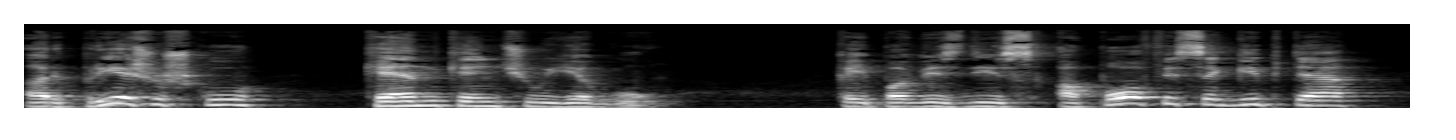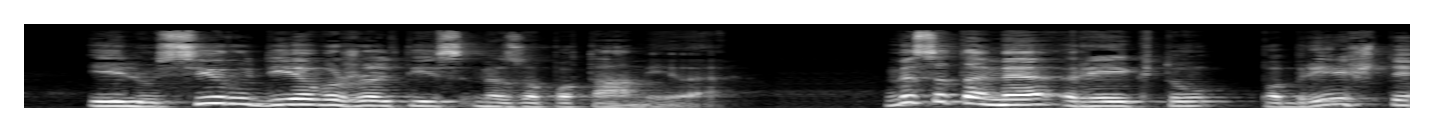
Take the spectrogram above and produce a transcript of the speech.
ar priešiškų kenkiančių jėgų. Kaip pavyzdys Apofis Egipte, Iliusyrų dievo žaltys Mezopotamijoje. Visą tame reiktų pabrėžti,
